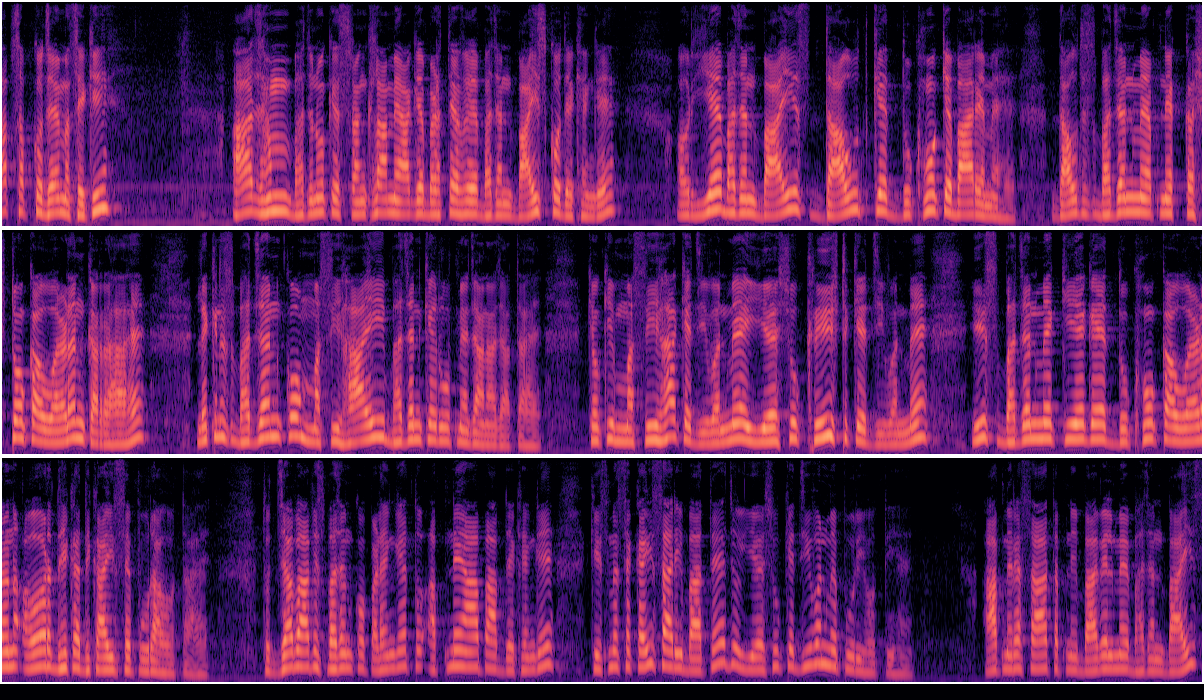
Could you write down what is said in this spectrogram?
आप सबको जय मसीह की। आज हम भजनों के श्रृंखला में आगे बढ़ते हुए भजन 22 को देखेंगे और ये भजन 22 दाऊद के दुखों के बारे में है। दाऊद इस भजन में अपने कष्टों का वर्णन कर रहा है, लेकिन इस भजन को मसीहाई भजन के रूप में जाना जाता है, क्योंकि मसीहा के जीवन में, यीशु ख्रीस्ट के जीवन में इस भजन में किए गए दुखों का वर्णन और अधिक अधिकाई से पूरा होता है। तो जब आप इस भजन को पढ़ेंगे तो अपने आप आप देखेंगे कि इसमें से कई सारी बातें जो यीशु के जीवन में पूरी होती हैं। आप मेरे साथ अपनी बाइबल में भजन 22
